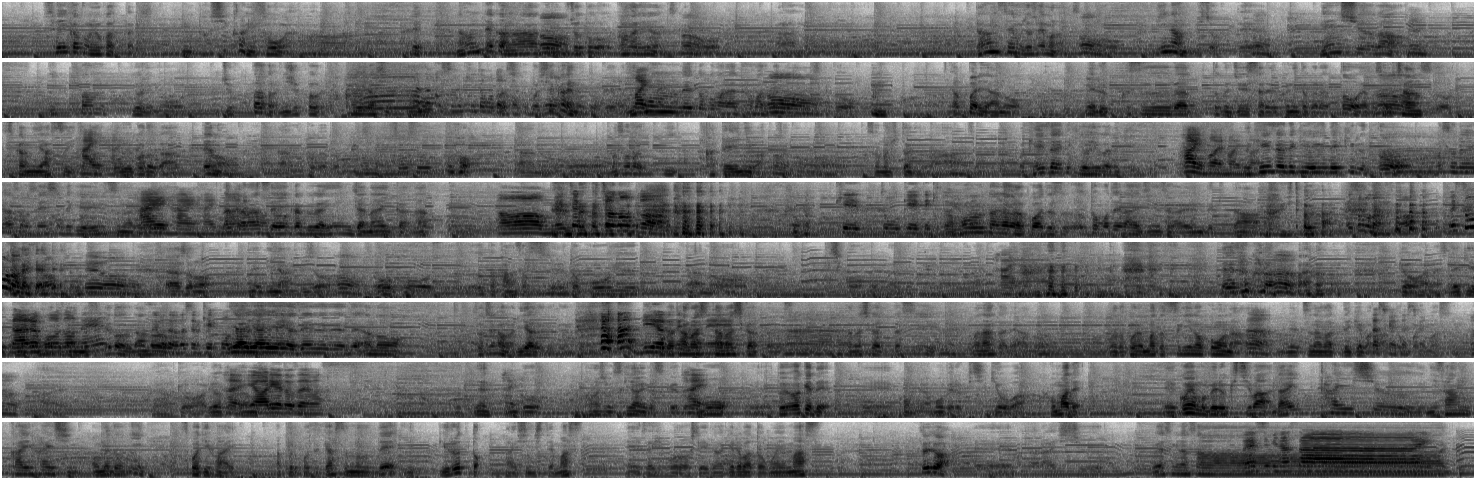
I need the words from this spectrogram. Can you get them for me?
性格も良かったりする。確かにそうやなでなんでかなってうん。僕ちょっと考えてみたんですけど、うん。あの男性も女性もなんですけど、うん。美男美女ってう年収が一般よりも10%から20%ぐらい高いらしい。あなんかそれ聞いたことある。これ世界の統計うんが日本でどこまでたまるかってあるんですけど、やっぱりあの、ね、ルックスが特に重視される国とかだとやっぱそういうチャンスをつかみやすいとかはいっていうことがあっての,、そうするとあの、まあ、そのい家庭には、そのその人には、うん。そのまあ、経済的余裕ができる。はいはいはい。ではい経済的余裕できると、まあ、それがその精神的余裕につながる、はいはいはい。だから性格がいいんじゃないかなっていう。ああめちゃくちゃなんか 系統計的というか。本当にだからこうやってずっとモテない人生を歩んできた人が。えそうなんですか？えそうなんですか？えその、ね、美男美女をうんこうずっと観察してるとこういうあの思考が生まれてくるはいはい でだから、うん。あの今日お話できればなると思ってたんですほどね。あのすいません私の結婚いやいやいやいや全然全然あのそっちの方がリアルで全然。リアル僕ですね。は楽し楽しかったですあー楽しかったし、うまあなんかねあのまたこれまた次のコーナーにねつながっていけばなと思います。確かに確かに。はい。今日はありがとうございます。はいいやありがとうございますね、はい本当話も尽きないですけれども、はいえーというわけで、えー今夜もベル吉今日はここまで。えー今夜もベル吉はだいたい週2、3回配信をめどに Spotify、Apple Podcast などでゆゆるっと配信してます、えーぜひフォローしていただければと思います。それでは、えーまた来週おやすみなさーい。おやすみなさーい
